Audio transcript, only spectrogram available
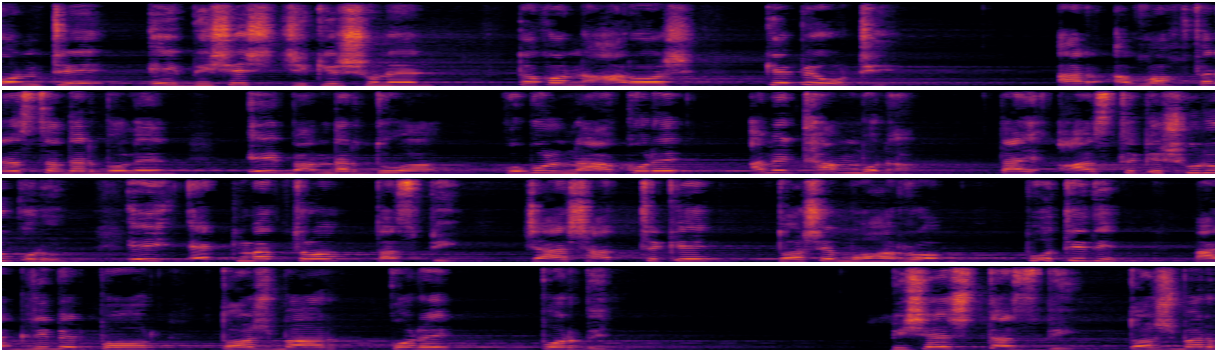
কণ্ঠে এই বিশেষ জিকির শোনেন, তখন আরস কেঁপে ওঠে। আর আল্লাহ ফেরেস্তাদের বলেন, এই বান্দার দোয়া কবুল না করে আমি থামব না। তাই আজ থেকে শুরু করুন এই একমাত্র তাসবি যা সাত থেকে দশে মহরম প্রতিদিন মাগরিবের পর দশ বার করে পড়বেন। বিশেষ তাসবি দশ বার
